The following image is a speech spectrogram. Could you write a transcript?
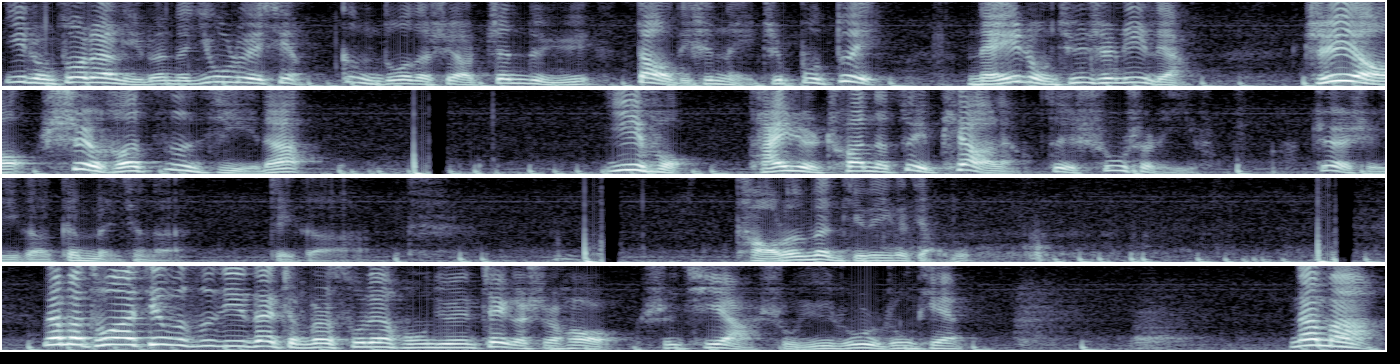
一种作战理论的优劣性，更多的是要针对于到底是哪支部队、哪一种军事力量，只有适合自己的衣服才是穿的最漂亮、最舒适的衣服。这是一个根本性的这个讨论问题的一个角度。那么，图哈切夫斯基在整个苏联红军这个时候时期啊，属于如日中天。那么，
